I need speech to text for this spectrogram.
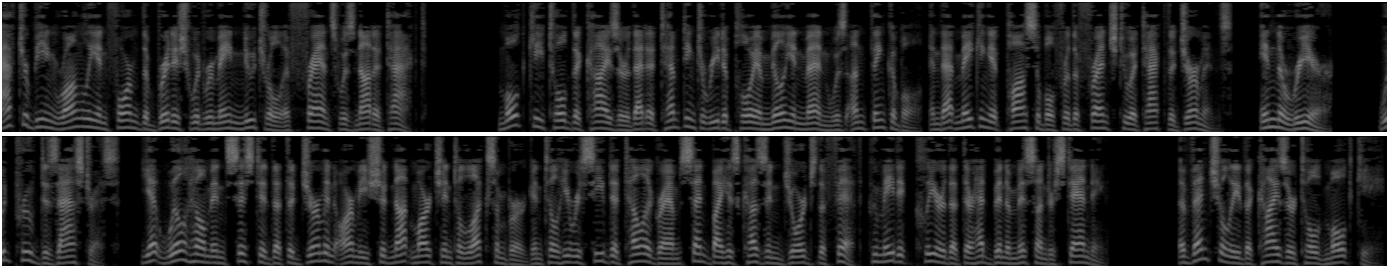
After being wrongly informed the British would remain neutral if France was not attacked. Moltke told the Kaiser that attempting to redeploy a million men was unthinkable, and that making it possible for the French to attack the Germans in the rear would prove disastrous. Yet Wilhelm insisted that the German army should not march into Luxembourg until he received a telegram sent by his cousin George V, who made it clear that there had been a misunderstanding. Eventually the Kaiser told Moltke,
